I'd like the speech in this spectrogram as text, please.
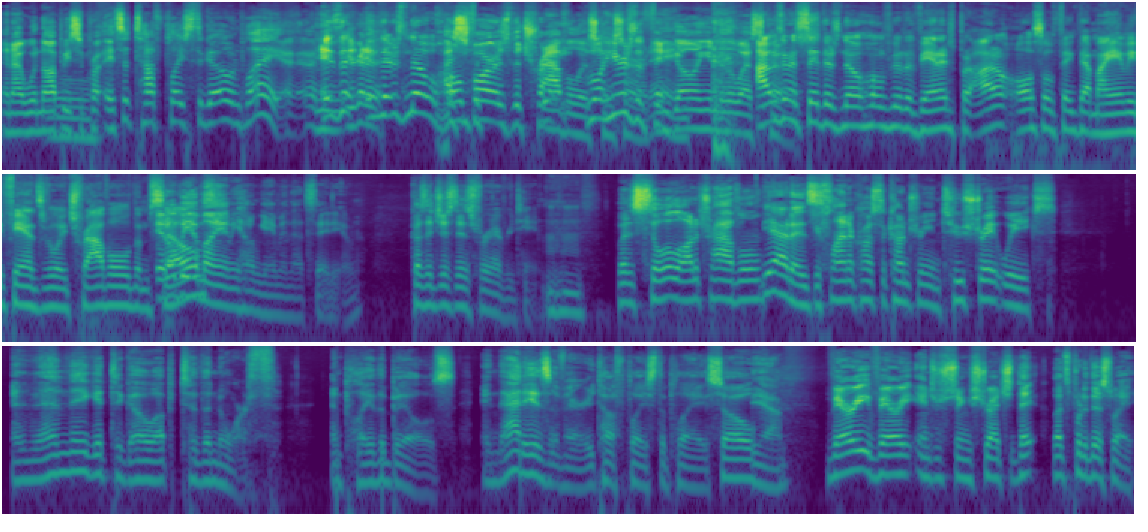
and I would not be Ooh. surprised. It's a tough place to go and play. I- mean, gonna, there's no home as far as the travel well, is well, concerned, here's the thing. going into the West. I was going to say there's no home field advantage, but I don't also think that Miami fans really travel themselves. it'll be a Miami home game in that stadium because it just is for every team. Mm-hmm. But it's still a lot of travel. Yeah, it is. You're flying across the country in two straight weeks, and then they get to go up to the north and play the Bills, and that is a very tough place to play. So Yeah. Very very interesting stretch. They, let's put it this way:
